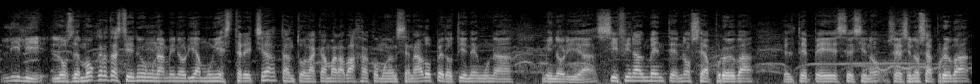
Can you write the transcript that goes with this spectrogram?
Lili, los demócratas tienen una minoría muy estrecha, tanto en la Cámara Baja como en el Senado, pero tienen una minoría. Si finalmente no se aprueba el TPS, si no, o sea, si no se aprueba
